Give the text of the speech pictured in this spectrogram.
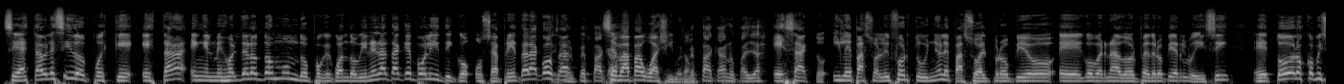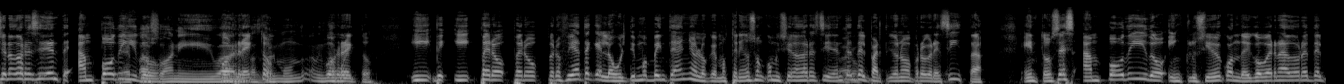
se ha establecido pues que está en el mejor de los dos mundos porque cuando viene el ataque político o se aprieta la cosa, se va para Washington. para acá, no para allá. Exacto. Y le pasó a Luis Fortuño, le pasó al propio eh, gobernador Pedro Pierluisi. Eh, todos los comisionados residentes han podido... Le pasó a Aníbal, correcto, le mundo. Correcto. Y, y, pero, pero, pero fíjate que en los últimos 20 años lo que hemos tenido son comisionados residentes del Partido Nuevo Progresista. Entonces han podido, inclusive cuando hay gobernadores del,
